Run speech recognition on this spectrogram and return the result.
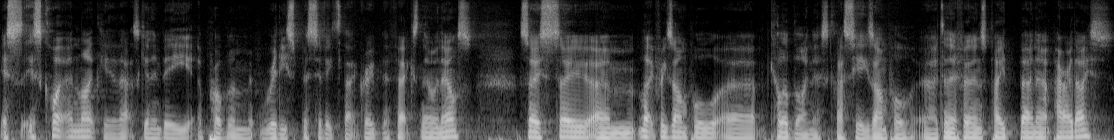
It's it's quite unlikely that that's going to be a problem really specific to that group that affects no one else. So so um, like for example, uh, color blindness, classic example. Uh, I don't know if anyone's played Burnout Paradise.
